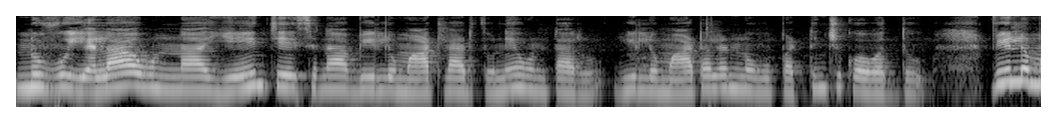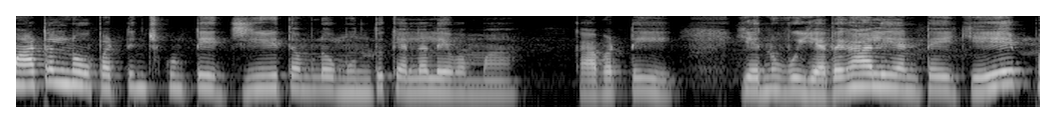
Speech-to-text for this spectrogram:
నువ్వు ఎలా ఉన్నా ఏం చేసినా వీళ్ళు మాట్లాడుతూనే ఉంటారు. వీళ్ళు మాటలను నువ్వు పట్టించుకోవద్దు. వీళ్ళ మాటలు నువ్వు పట్టించుకుంటే జీవితంలో ముందుకెళ్ళలేవమ్మా. కాబట్టి నువ్వు ఎదగాలి అంటే ఏ ప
